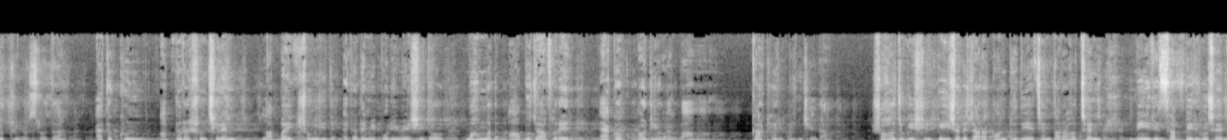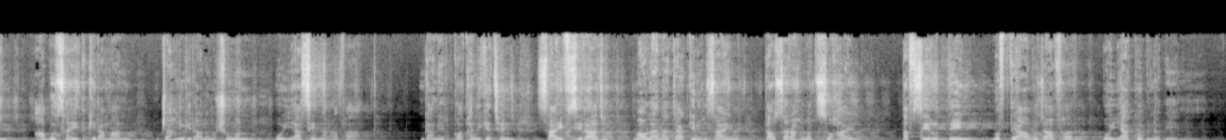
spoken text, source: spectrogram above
সুপ্রিয় শ্রোতা, এতক্ষণ আপনারা শুনছিলেন লাব্বাইক সংগীত একাডেমি পরিবেশিত মোহাম্মদ আবু জাফরের একক অডিও অ্যালবাম, কাঠের পিঞ্জেরা। সহযোগী শিল্পী হিসাবে যারা কণ্ঠ দিয়েছেন, তারা হচ্ছেন মীর সাব্বির হোসেন, আবু সাইদ কিরামান, জাহাঙ্গীর আলম সুমন ও ইয়াসিন আরাফাত। গানের কথা লিখেছেন সাইফ সিরাজ, মাওলানা জাকির হুসাইন, কাউসার আহমদ সোহাইল তাফসির উদ্দিন মুফতি আবু জাফর ও ইয়াকুব নবীন।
